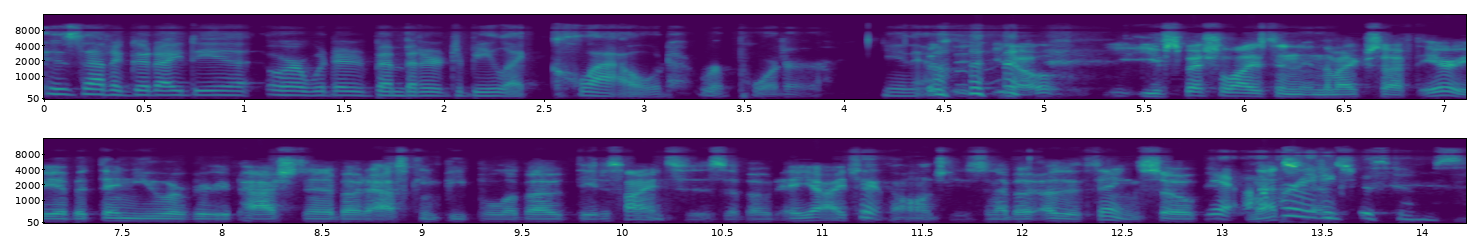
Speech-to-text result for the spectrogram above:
is that a good idea or would it have been better to be like cloud reporter You know, but, you know, you've specialized in, in the Microsoft area, but then you are very passionate about asking people about data sciences, about AI Sure. technologies, and about other things. So yeah, operating sense, systems.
